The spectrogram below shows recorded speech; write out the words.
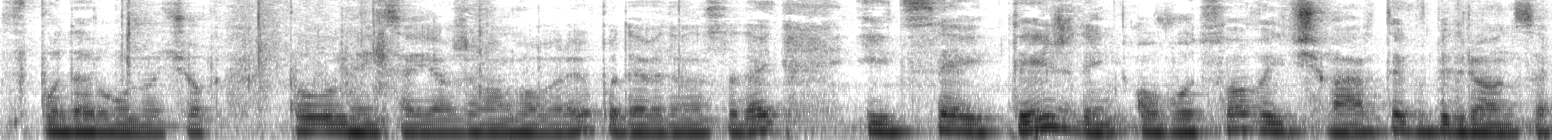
в подаруночок. Полуниця, я вже вам говорив, по 9,99. І цей тиждень овоцовий чвартик в бідрьонце.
